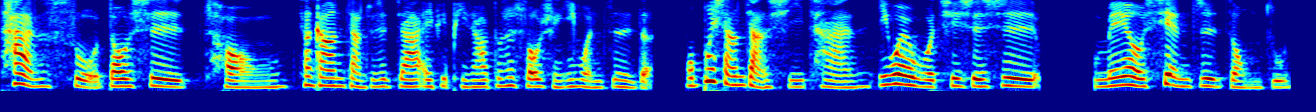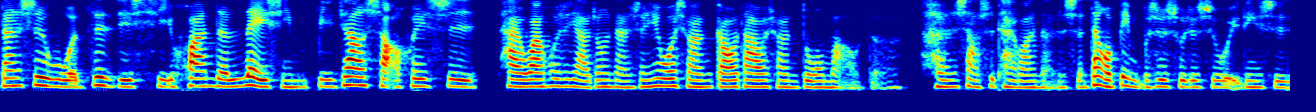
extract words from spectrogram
探索都是从像刚刚讲，就是加 APP，然后都是搜寻英文字的。我不想讲西餐，因为我其实是。没有限制种族，但是我自己喜欢的类型比较少，会是台湾或是亚洲男生，因为我喜欢高大，我喜欢多毛的，很少是台湾男生。但我并不是说就是我一定是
